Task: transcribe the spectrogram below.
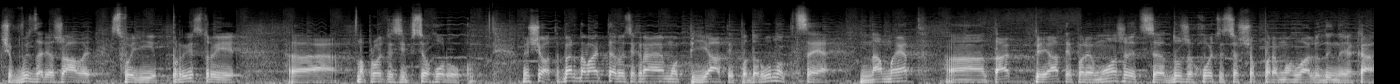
щоб ви заряджали свої пристрої на протязі всього року. Ну що, тепер давайте розіграємо п'ятий подарунок. Це намет. Е, так, п'ятий переможець. Дуже хочеться, щоб перемогла людина, яка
